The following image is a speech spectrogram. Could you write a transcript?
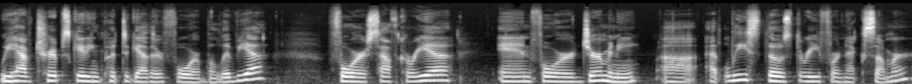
We have trips getting put together for Bolivia, for South Korea, and for Germany uh, at least those three for next summer.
